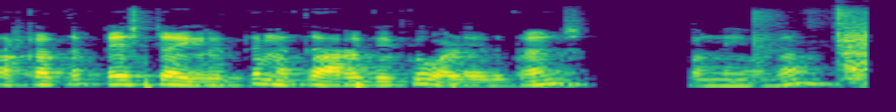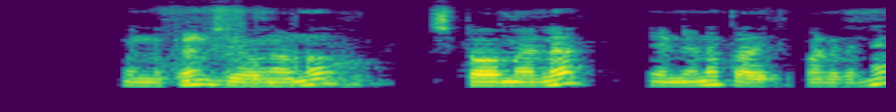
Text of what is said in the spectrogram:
ಸಖತ್ತ ಟೇಸ್ಟಿಯಾಗಿರುತ್ತೆ ಮತ್ತು ಆರೋಗ್ಯಕ್ಕೂ ಒಳ್ಳೆಯದು ಫ್ರೆಂಡ್ಸ್ ಬನ್ನಿ ಇವಾಗ. ಬನ್ನಿ ಫ್ರೆಂಡ್ಸ್ ಇವಾಗ ನಾನು ಸ್ಟವ್ ಮೇಲೆ ಎಣ್ಣೆನ ಕಾಯ್ಕೊಂಡಿದ್ದೀನಿ.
